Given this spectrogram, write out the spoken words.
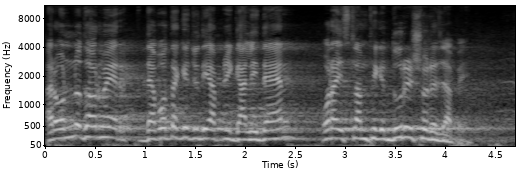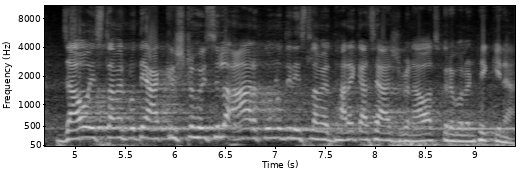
আর অন্য ধর্মের দেবতাকে যদি আপনি গালি দেন, ওরা ইসলাম থেকে দূরে সরে যাবে। যাও, ইসলামের প্রতি আকৃষ্ট হয়েছিল, আর কোনোদিন ইসলামের ধারে কাছে আসবে না। আওয়াজ করে বলেন, ঠিক কিনা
